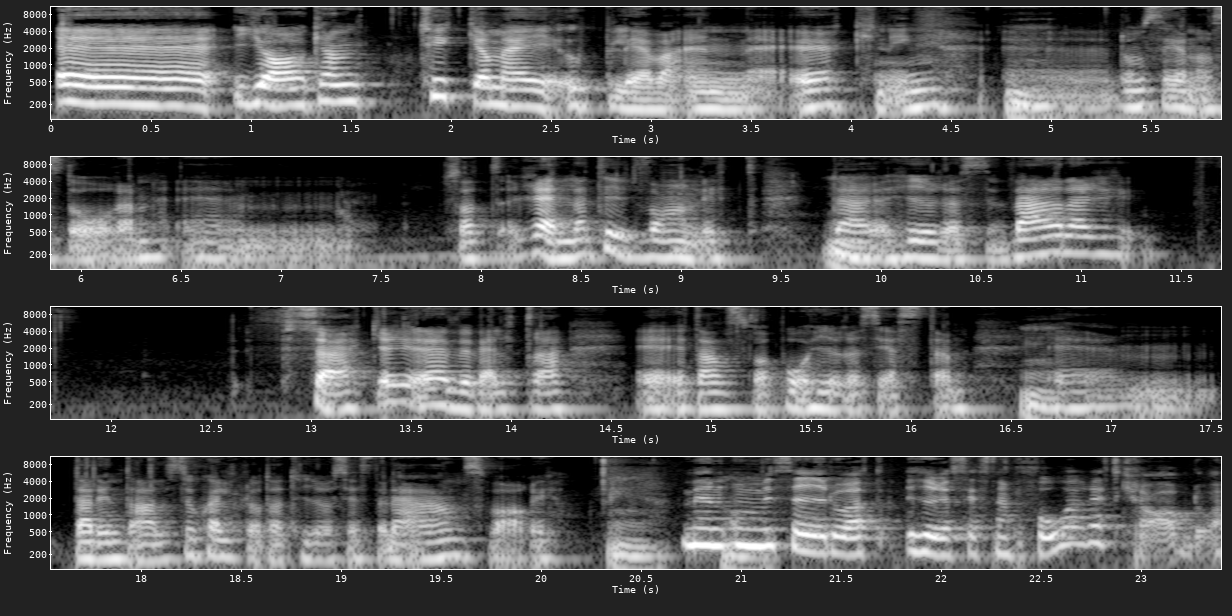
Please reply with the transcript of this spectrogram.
Eh, jag kan tycka mig uppleva en ökning eh, de senaste åren. Eh, så att relativt vanligt där hyresvärdar söker övervältra eh, ett ansvar på hyresgästen. Eh, där det inte alls är självklart att hyresgästen är ansvarig. Men om vi säger då att hyresgästen får ett krav då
